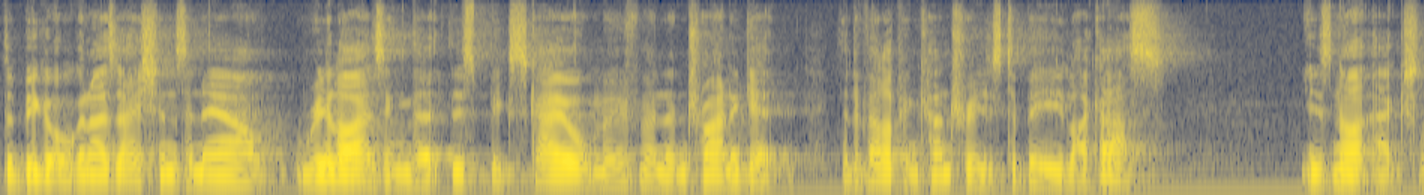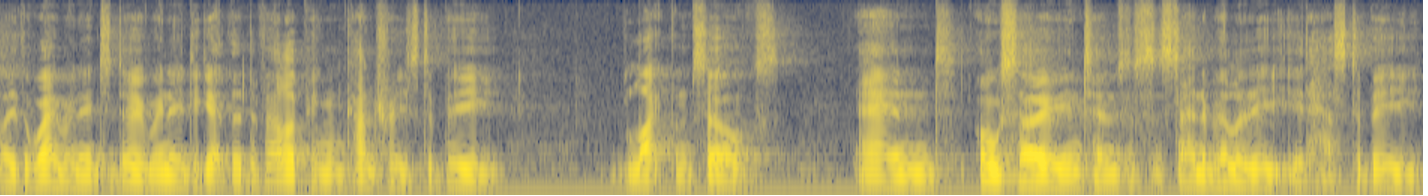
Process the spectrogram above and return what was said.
the bigger organisations are now realising that this big scale movement and trying to get the developing countries to be like us is not actually the way we need to do. We need to get the developing countries to be like themselves and also in terms of sustainability, it has to be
